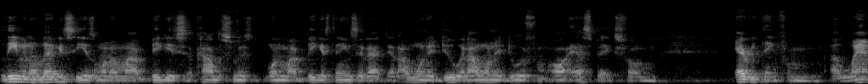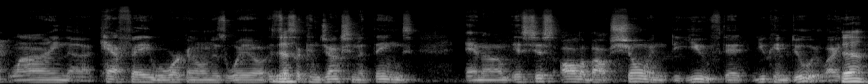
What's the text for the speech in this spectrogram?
leaving a legacy is one of my biggest accomplishments. One of my biggest things that I that I want to do, and I want to do it from all aspects, from everything from a lamp line, a cafe we're working on as well. It's yeah. just a conjunction of things. And um, it's just all about showing the youth that you can do it. Like, yeah.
